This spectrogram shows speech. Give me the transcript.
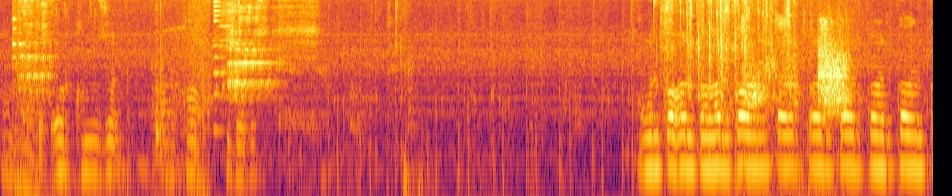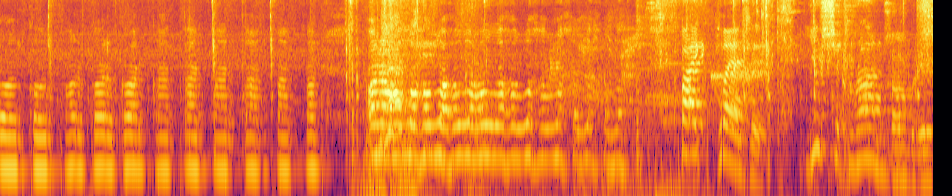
Tamam, hadi orkamızı arka gideriz. Arka arka arka arka arka arka arka arka arka arka arka arka arka arka arka arka arka arka arka Ana Allah Allah Allah Allah Allah Allah Allah Allah Spike planted. You should run. Tam buraya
